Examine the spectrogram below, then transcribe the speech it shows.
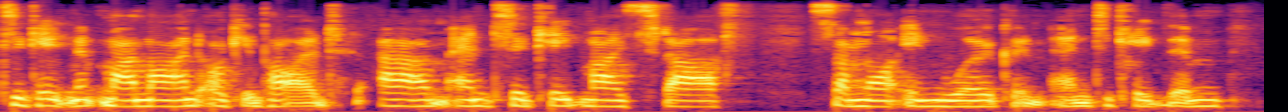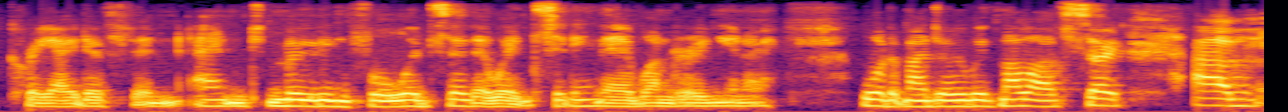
to keep my mind occupied um, and to keep my staff somewhat in work and, and to keep them creative and, and moving forward so they weren't sitting there wondering, you know, what am I doing with my life? So um,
